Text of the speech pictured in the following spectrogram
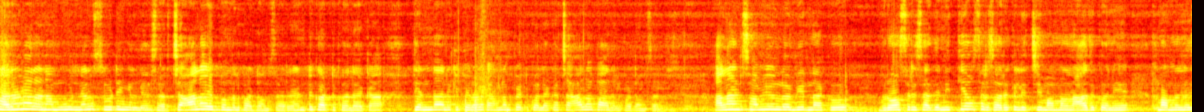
కరోనాలో నా మూడు నెలలు షూటింగ్ లేవు సార్. చాలా ఇబ్బందులు పడ్డాం సార్. రెంట్ కట్టుకోలేక తినడానికి పిల్లలకు అన్నం పెట్టుకోలేక చాలా బాధలు పడ్డాం సార్. అలాంటి సమయంలో మీరు నాకు గ్రోసరీస్ అదే నిత్యావసర సరుకులు ఇచ్చి మమ్మల్ని ఆదుకొని మమ్మల్ని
